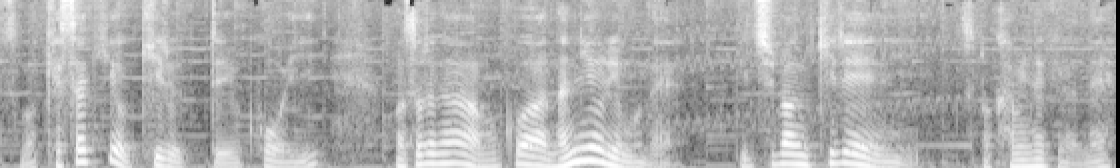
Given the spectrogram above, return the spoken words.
その毛先を切るっていう行為、まあ、それが僕は何よりもね一番綺麗にその髪の毛がね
